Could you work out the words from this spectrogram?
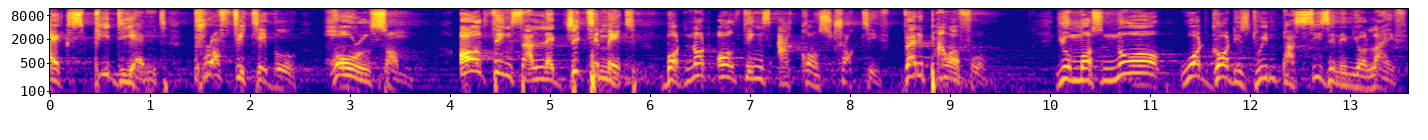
expedient profitable wholesome. All things are legitimate but not all things are constructive. Very powerful. You must know what God is doing per season in your life.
